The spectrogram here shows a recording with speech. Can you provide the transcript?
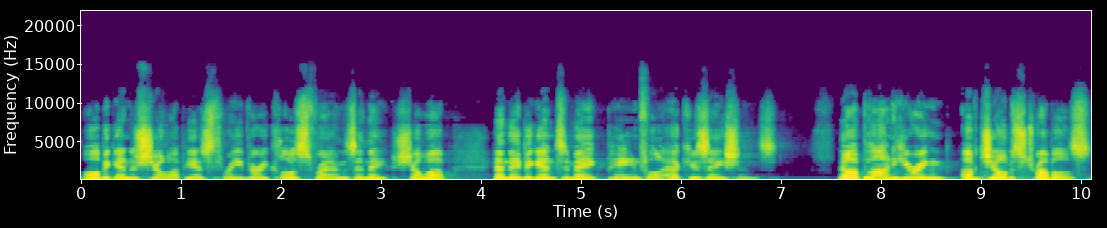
all began to show up. He has three very close friends, and they show up and they begin to make painful accusations. Now, upon hearing of Job's troubles,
